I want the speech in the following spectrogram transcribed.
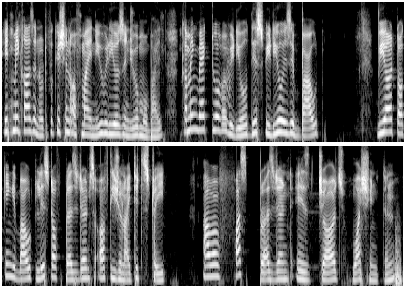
It may cause a notification of my new videos in your mobile. Coming back to our video this video is about we are talking about list of presidents of the united states. Our first president is george washington.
